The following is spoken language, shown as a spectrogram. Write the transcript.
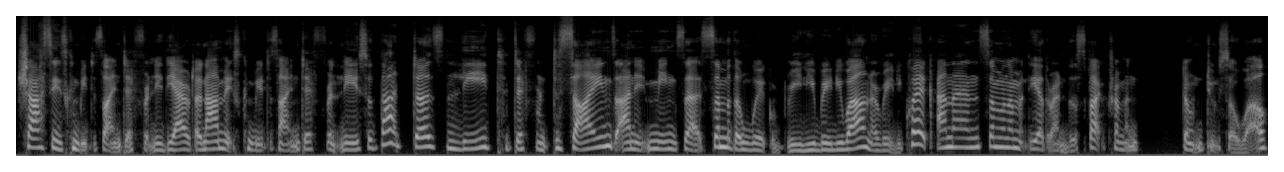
Chassis can be designed differently, the aerodynamics can be designed differently. So that does lead to different designs, and it means that some of them work really, really well and are really quick, and then some of them at the other end of the spectrum and don't do so well.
